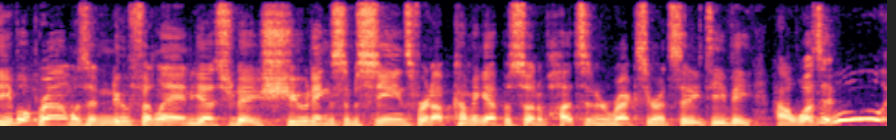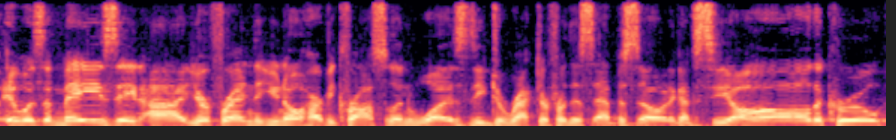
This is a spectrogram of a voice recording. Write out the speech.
Devo Brown was in Newfoundland yesterday shooting some scenes for an upcoming episode of Hudson and Rex here on City TV. How was it? Ooh, it was amazing. Uh, your friend that you know, Harvey Crossland, was the director for this episode. I got to see all the crew,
